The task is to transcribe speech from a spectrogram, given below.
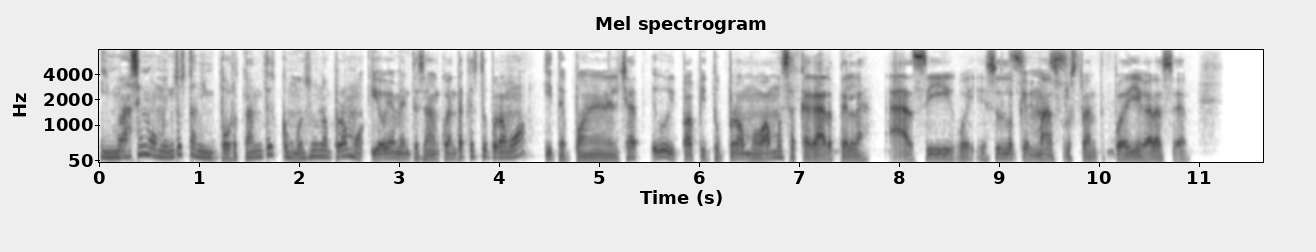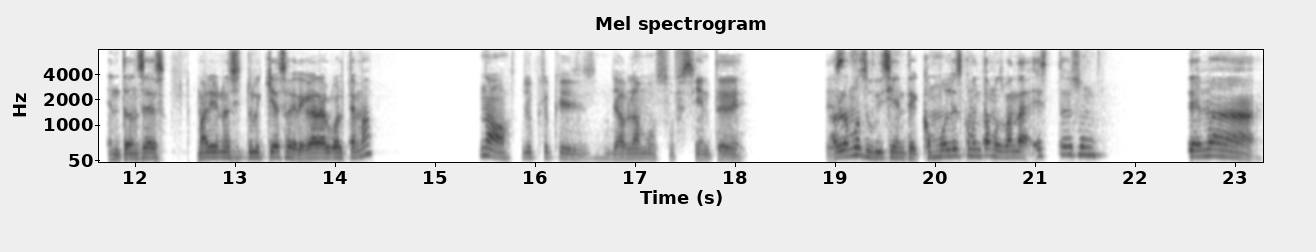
Y más en momentos tan importantes como es una promo. Y obviamente se dan cuenta que es tu promo y te ponen en el chat, uy, papi, tu promo, vamos a cagártela. Así, güey. Eso es lo que Sí, más frustrante puede llegar a ser. Entonces, Mario, no sé si tú le quieres agregar algo al tema. No, yo creo que ya hablamos suficiente de. de Hablamos suficiente. Como les comentamos, banda, esto es un tema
